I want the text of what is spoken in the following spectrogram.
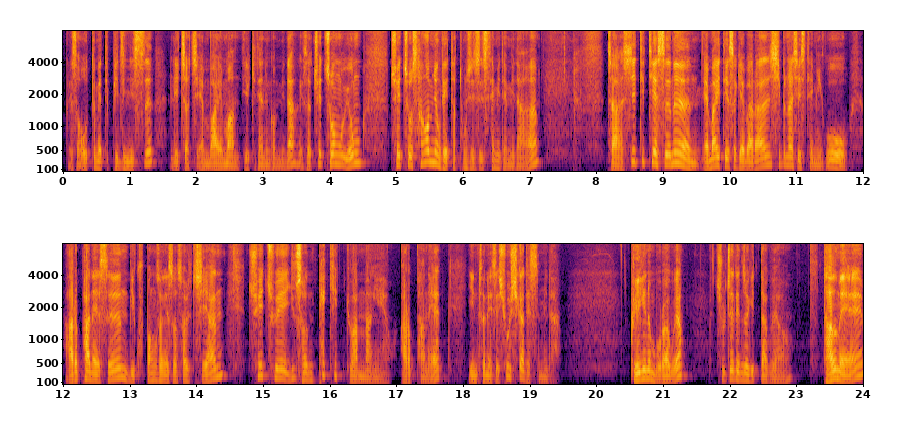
그래서 오토매틱 비즈니스 리서치 엔바이먼 이렇게 되는 겁니다. 그래서 최초용 최초 상업용 데이터 통신 시스템이 됩니다. 자, CTTS는 MIT에서 개발한 시그널 시스템이고 아르파넷은 미 국방성에서 설치한 최초의 유선 패킷 교환망이에요. 아르파넷 인터넷에 쇼시가 됐습니다. 그 얘기는 뭐라고요? 출제된 적이 있다고요. 다음에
